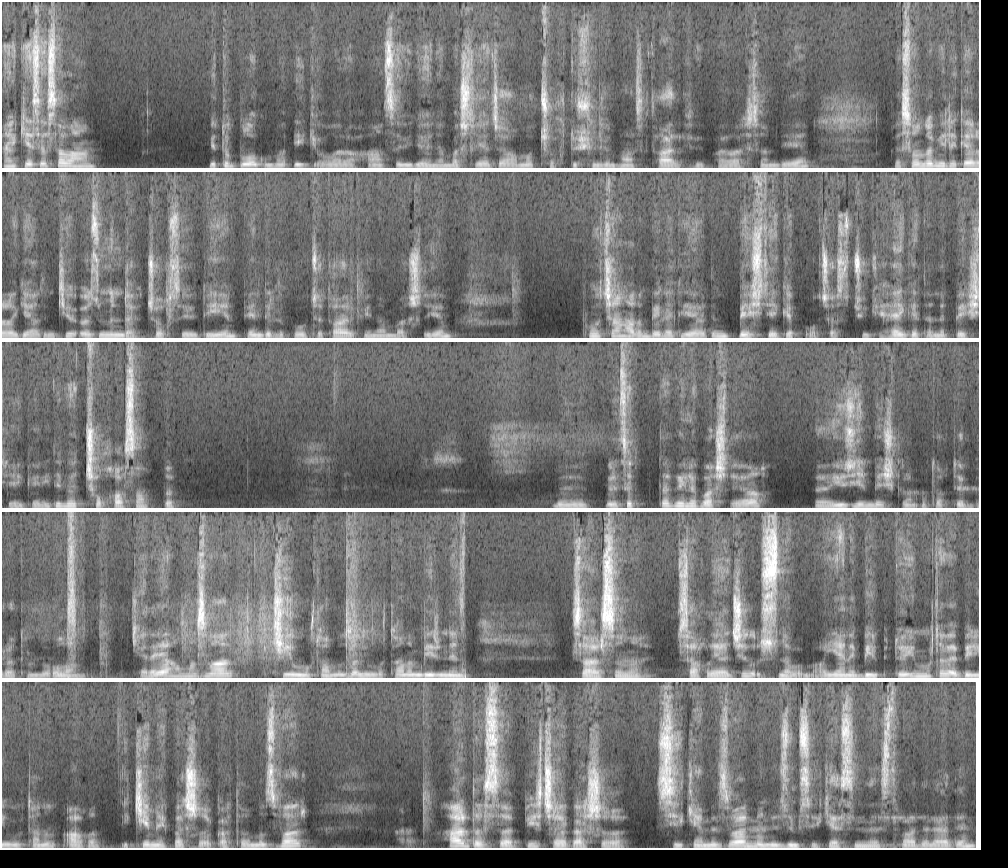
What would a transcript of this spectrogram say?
Herkese salam. YouTube blogumu ilk olarak hansı video ile başlayacağımı çok düşündüm hansı tarifi paylaşsam diye. Ve sonunda belə qərara gəldim ki, özümün də çox sevdiyim pendirli poğaça tarifi ilə başlayayım. Poğaçanın adını belə deyərdim 5 dəqiqə poğaçası. Çünki həqiqətən də 5 dəqiqəli idi və çox asandır. Ee, Reseptdə belə. Ee, 125 qram otaq temperaturunda olan kərə yağımız var. 2 yumurtamız var. Yumurtanın birinin sarısını saxlayacağıq üstünə vurmağa. Yəni bir bütöv yumurta və bir yumurtanın ağı. 2 yemək qaşığı qatığımız var. Hardasa 1 çay qaşığı sirkəmiz var. Mən üzüm sirkəsindən istifadə elədim.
